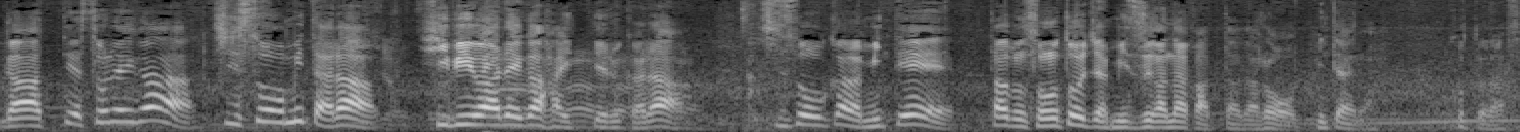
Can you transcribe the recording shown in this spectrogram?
があって、それが地層を見たら、ひび割れが入ってるから、地層から見て、多分その当時は水がなかっただろうみたいなことらしい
